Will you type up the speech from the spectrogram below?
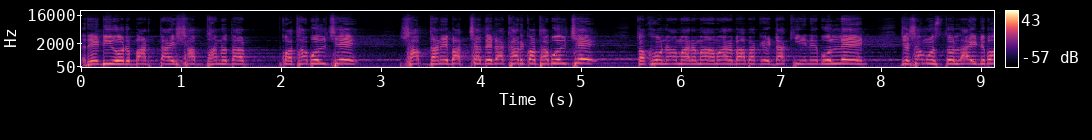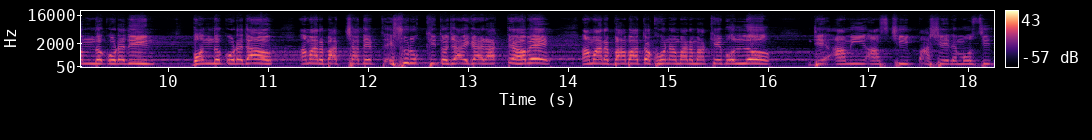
রেডিওর বার্তায় সাবধানতার কথা বলছে, সাবধানে বাচ্চাদের রাখার কথা বলছে। তখন আমার মা আমার বাবাকে ডাকিয়ে এনে বললেন যে, সমস্ত লাইট বন্ধ করে দিন, বন্ধ করে দাও। আমার বাচ্চাদের সুরক্ষিত জায়গায় রাখতে হবে। আমার বাবা তখন আমার মাকে বলল যে আমি আসছি পাশের মসজিদ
